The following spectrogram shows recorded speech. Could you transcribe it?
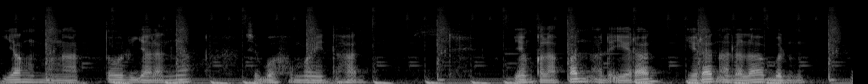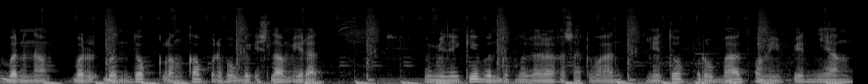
yang mengatur jalannya sebuah pemerintahan. Yang ke-8 ada Iran. Iran adalah ben, benam, bentuk lengkap Republik Islam Iran. Memiliki bentuk negara kesatuan yaitu perubahan pemimpin yang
